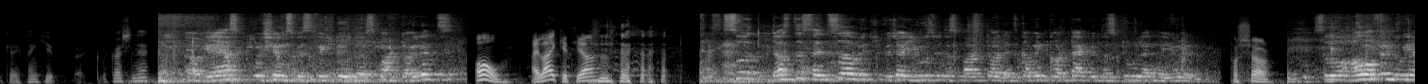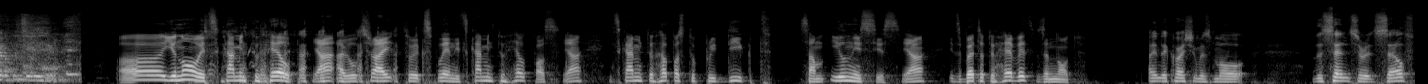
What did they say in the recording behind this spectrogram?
Okay, thank you. Uh, the question here? Uh, can I ask a question specific to the smart toilets? Oh, I like it. Yeah. So, does the sensor which, which are used with the smart toilets come in contact with the stool and the urine? For sure. So, how often do we have to change it? Uh, you know, it's coming to help. Yeah, I will try to explain. It's coming to help us. Yeah, it's coming to help us to predict some illnesses. Yeah, it's better to have it than not. I think the question was more the sensor itself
